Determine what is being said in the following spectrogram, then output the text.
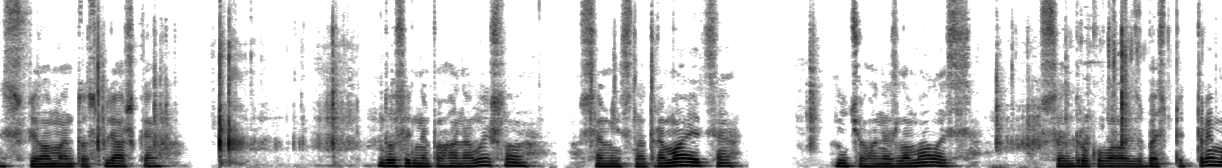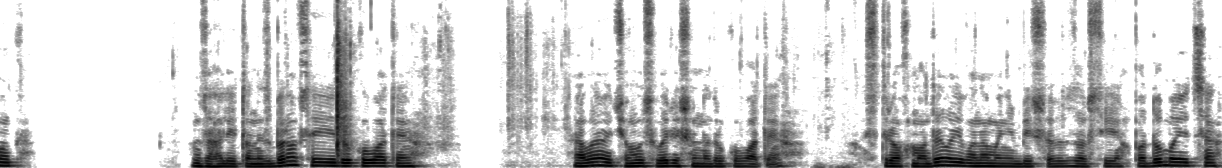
з філаменту з пляшки. Досить непогано вийшло, все міцно тримається, нічого не зламалось, все друкувалось без підтримок. Взагалі-то не збирався її друкувати але чомусь вирішив надрукувати. З трьох моделей вона мені більше за всі подобається.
